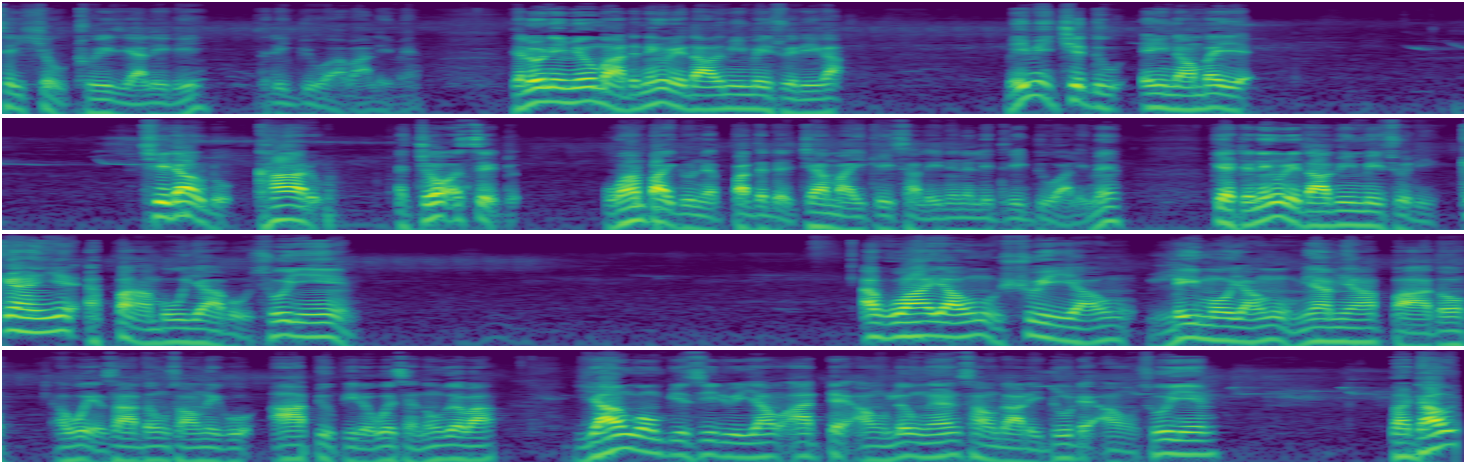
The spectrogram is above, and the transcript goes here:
စိတ်ရှုပ်ထွေးစရာလေးတွေသတိပြုရပါလိမ့်မယ်ဒီလိုနေမျိုးမှာတနင်္ဂနွေသားသမီးမိတ်ဆွေတွေကမိမိချစ်သူအိမ်တော်ဘက်ရဲ့ခြေတော့တို့ခါတို့အကျော်အစ်စ်တို့ဝမ်ပိုက်တို့နဲ့ပတ်သက်တဲ့ဂျမ်းမာကြီးကိစ္စလေးနည်းနည်းလေးသတိပြုရလိမ့်မယ်ကဲတနင်္ဂနွေသားသမီးမိတ်ဆွေတွေကံရဲ့အပံပိုးရဖို့ဆိုရင် အဝါရောင်တို့ရွှေရောင်တို့လိမ္မော်ရောင်တို့များများပါတော့အဝတ်အစားသုံးဆောင်တွေကိုအားပြုပြီးတော့ဝတ်ဆင်သုံးစွဲပါရောင်းကုန်ပစ္စည်းတွေရောင်းအားတက်အောင်လုပ်ငန်းဆောင်တာတွေတိုးတက်အောင်ဆိုရင်ဗတောက်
